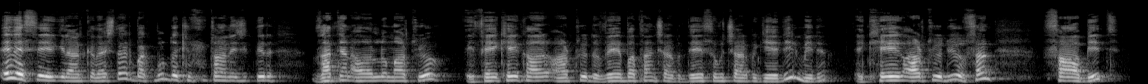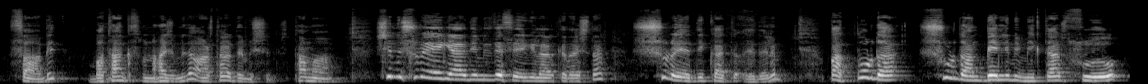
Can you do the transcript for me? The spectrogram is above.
Evet sevgili arkadaşlar bak buradaki su tanecikleri zaten ağırlığım artıyor. E, FK artıyor da V batan çarpı D sıvı çarpı G değil miydi? E, K artıyor diyorsan sabit sabit batan kısmının hacmi de artar demişsindir. Tamam. Şimdi şuraya geldiğimizde sevgili arkadaşlar şuraya dikkat edelim. Bak burada şuradan belli bir miktar suyu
